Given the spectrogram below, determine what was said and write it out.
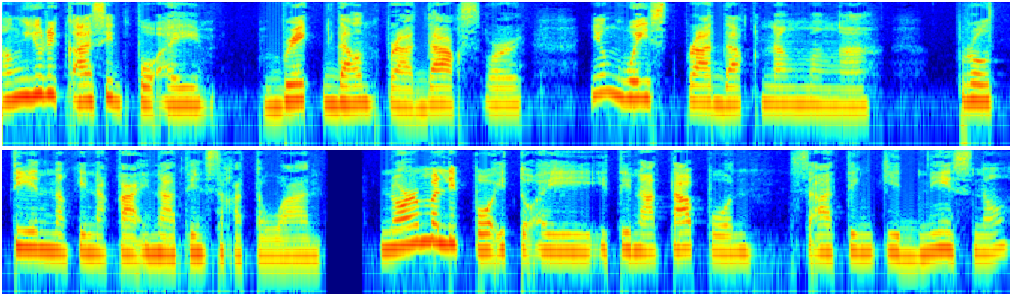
Ang uric acid po ay breakdown products or yung waste product ng mga protein na kinakain natin sa katawan. Normally po ito ay itinatapon sa ating kidneys, no?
